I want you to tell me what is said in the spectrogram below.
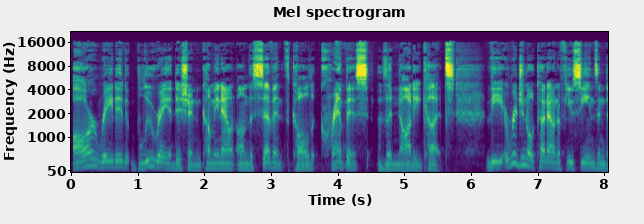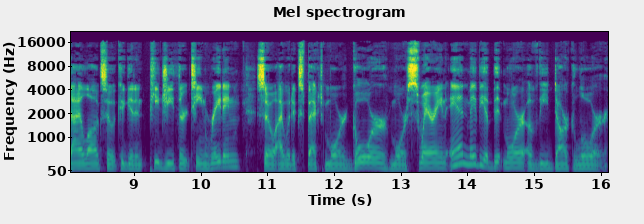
R rated Blu ray edition coming out on the 7th called Krampus The Naughty Cuts. The original cut out a few scenes and dialogue so it could get a PG 13 rating, so I would expect more gore, more swearing, and maybe a bit more of the dark lore.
